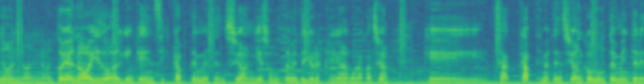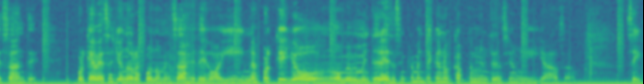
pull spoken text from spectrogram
no, no, no. Todavía no he oído a alguien que en sí capte mi atención. Y eso justamente yo lo escribí en alguna ocasión. Que, o sea, capte mi atención con un tema interesante. Porque a veces yo no respondo mensajes, dejo ahí. No es porque yo no me, me interesa, simplemente que no captan mi atención y ya, o sea. Sí,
